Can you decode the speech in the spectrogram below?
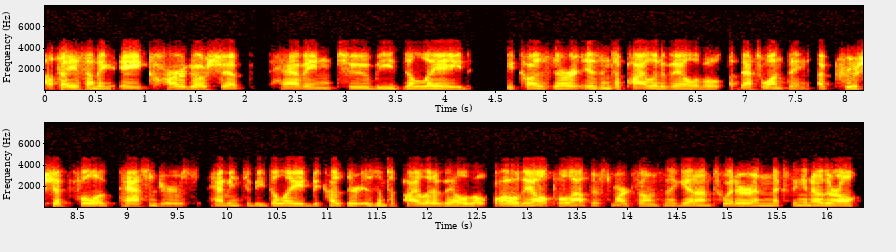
I'll tell you something a cargo ship having to be delayed because there isn't a pilot available. That's one thing. A cruise ship full of passengers having to be delayed because there isn't a pilot available. Oh, they all pull out their smartphones and they get on Twitter, and next thing you know, they're all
